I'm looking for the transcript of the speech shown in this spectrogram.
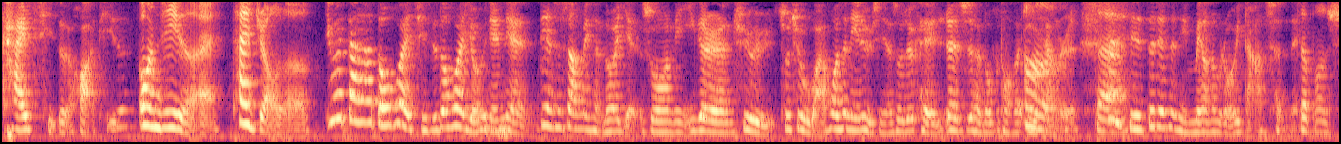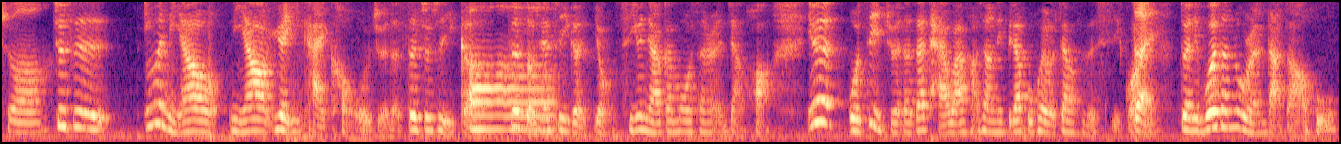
开启这个话题的？忘记了哎，太久了。因为大家都会，其实都会有一点点电视上面可能都会演说，你一个人去出去玩，或者是你旅行的时候就可以认识很多不同的异乡人。但其实这件事情没有那么容易达成诶。怎么说？就是。因为你要你要愿意开口，我觉得这就是一个，这首先是一个勇气，因为你要跟陌生人讲话。因为我自己觉得在台湾好像你比较不会有这样子的习惯，对，对你不会跟路人打招呼。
